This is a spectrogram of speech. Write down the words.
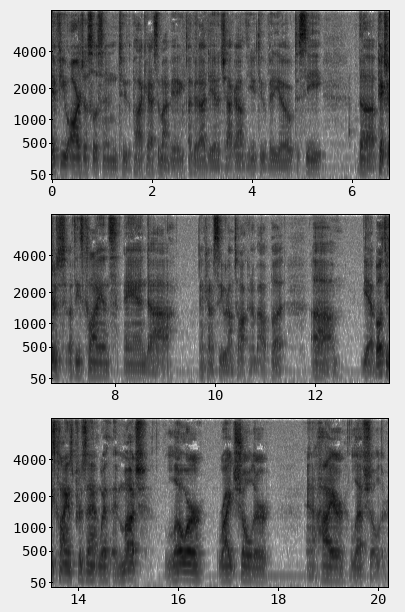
if you are just listening to the podcast, it might be a good idea to check out the YouTube video to see the pictures of these clients and uh, and kind of see what I'm talking about. But um, yeah, both these clients present with a much lower right shoulder and a higher left shoulder.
